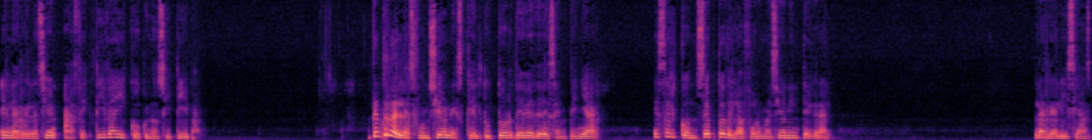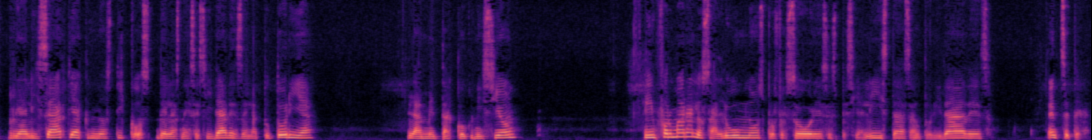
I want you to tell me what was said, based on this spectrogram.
en la relación afectiva y cognoscitiva. Dentro de las funciones que el tutor debe de desempeñar es el concepto de la formación integral. La realizar diagnósticos de las necesidades de la tutoría, la metacognición, informar a los alumnos, profesores, especialistas, autoridades, etc.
